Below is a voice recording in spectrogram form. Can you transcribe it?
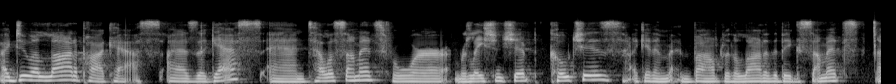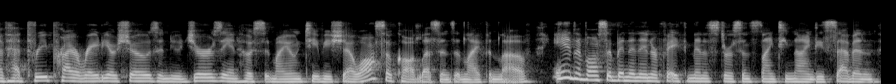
I do a lot of podcasts as a guest and telesummits for relationship coaches. I get involved with a lot of the big summits. I've had three prior radio shows in New Jersey and hosted my own TV show, also called Lessons in Life and Love. And I've also been an interfaith minister since 1997,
